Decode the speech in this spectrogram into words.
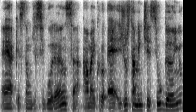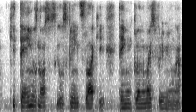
é a questão de segurança, a micro é justamente esse o ganho que tem os nossos os clientes lá que tem um plano mais premium, né?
